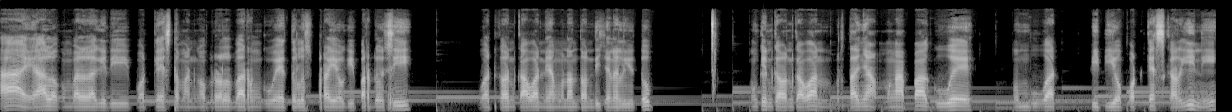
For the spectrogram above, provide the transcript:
Hai, halo kembali lagi di podcast teman ngobrol bareng gue Tulus Prayogi Pardosi. Buat kawan-kawan yang menonton di channel Youtube Mungkin kawan-kawan bertanya mengapa gue membuat video podcast kali ini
